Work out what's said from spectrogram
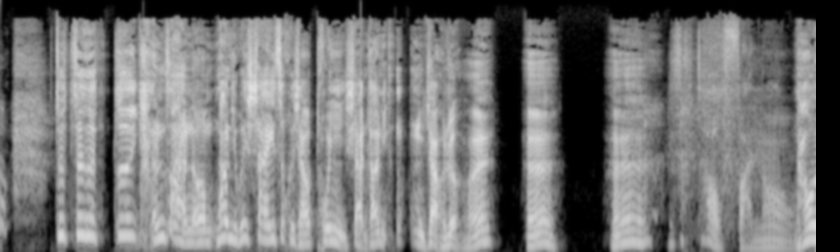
这真的这是很惨哦。然后你会下一次会想要吞一下，然后你你这样就嗯嗯嗯，这好烦哦。然后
